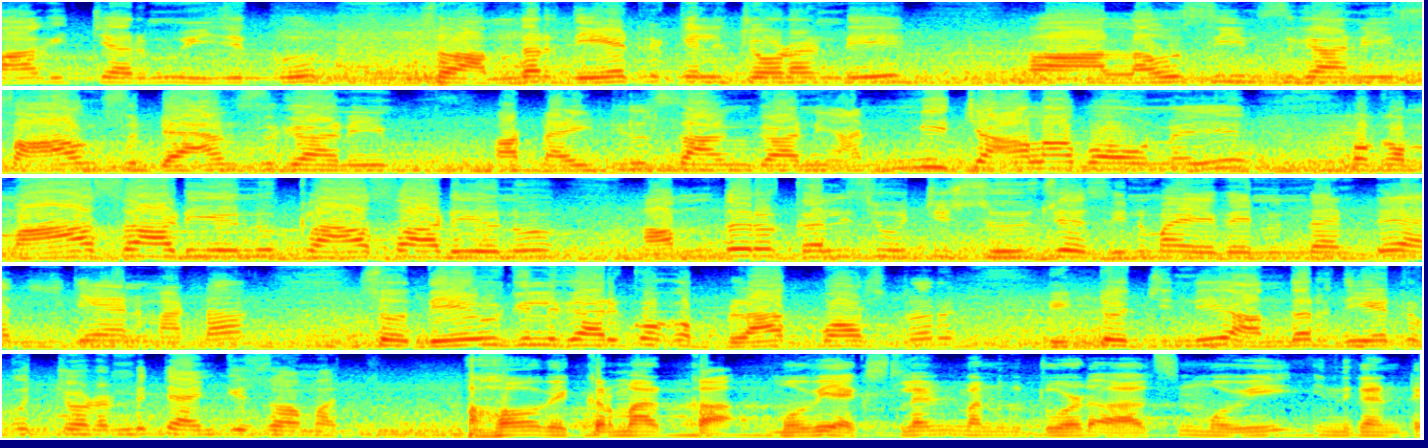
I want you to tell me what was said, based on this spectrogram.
బాగా ఇచ్చారు మ్యూజిక్ సో అందరు థియేటర్కి వెళ్ళి చూడండి. లవ్ సీన్స్ కానీ సాంగ్స్ డ్యాన్స్ కానీ ఆ టైటిల్ సాంగ్ కానీ అన్నీ చాలా బాగున్నాయి. ఒక మాస్ ఆడియోను క్లాస్ ఆడియోను అందరూ కలిసి వచ్చి చూసే సినిమా ఏదైనా ఉందంటే అది ఇదే అనమాట సో దేవిగిల్ గారికి ఒక బ్లాక్ బాస్టర్ హిట్ వచ్చింది. అందరు థియేటర్కి వచ్చి చూడండి. థ్యాంక్ యూ సో మచ్ అహో విక్రమార్క. మూవీ ఎక్సలెంట్ మనకు చూడాల్సిన మూవీ ఎందుకంటే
